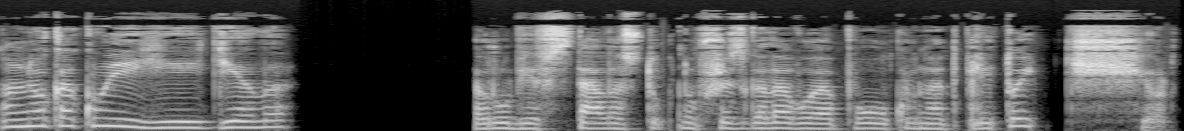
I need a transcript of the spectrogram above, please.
Но какое ей дело? Руби встала, стукнувшись головой о полку над плитой. Черт!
